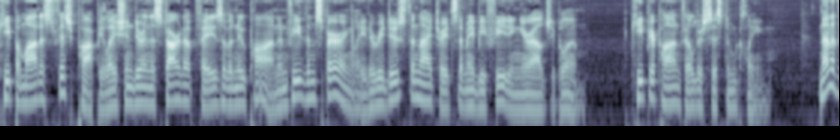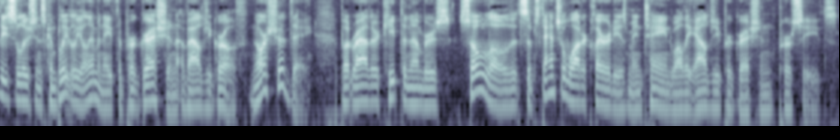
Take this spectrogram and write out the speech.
Keep a modest fish population during the startup phase of a new pond and feed them sparingly to reduce the nitrates that may be feeding your algae bloom. Keep your pond filter system clean. None of these solutions completely eliminate the progression of algae growth, nor should they, but rather keep the numbers so low that substantial water clarity is maintained while the algae progression proceeds.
